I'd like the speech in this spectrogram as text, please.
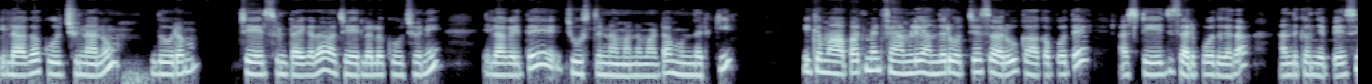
ఇలాగా కూర్చున్నాను. దూరం చైర్స్ ఉంటాయి కదా ఆ చైర్లలో కూర్చొని ఇలాగైతే చూస్తున్నాం అన్నమాట ముందరికి. ఇక మా అపార్ట్మెంట్ ఫ్యామిలీ అందరూ వచ్చేసారు. కాకపోతే ఆ స్టేజ్ సరిపోదు కదా అందుకని చెప్పేసి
